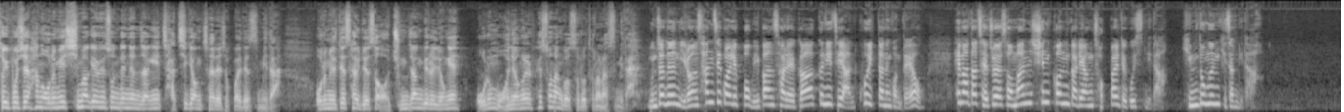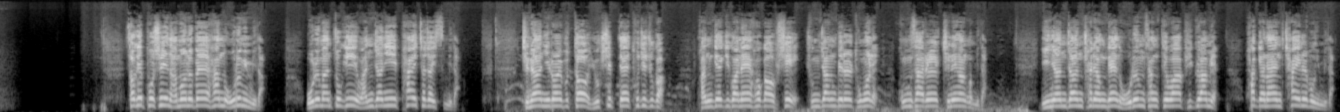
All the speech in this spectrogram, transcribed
서귀포시 한 오름이 심하게 훼손된 현장이 자치경찰에 적발됐습니다. 오름 일대 사유지에서 중장비를 이용해 오름 원형을 훼손한 것으로 드러났습니다. 문제는 이런 산지관리법 위반 사례가 끊이지 않고 있다는 건데요. 해마다 제주에서만 50건가량 적발되고 있습니다. 김동은 기자입니다. 서귀포시 남원읍의 한 오름입니다. 오름 한쪽이 완전히 파헤쳐져 있습니다. 지난 1월부터 60대 토지주가 관계기관의 허가 없이 중장비를 동원해 공사를 진행한 겁니다. 2년 전 촬영된 오름 상태와 비교하면 확연한 차이를 보입니다.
